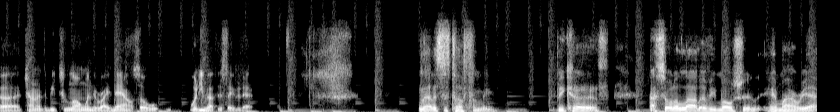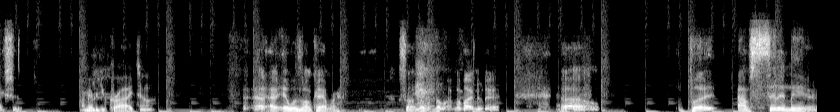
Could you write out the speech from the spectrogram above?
Uh, trying not to be too long winded right now. So, what do you have to say to that? Now, this is tough for me because I showed a lot of emotion in my reaction. I remember you cried too. I, I, it wasn't on camera, so nobody, nobody, knew that. Uh, but I'm sitting there,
